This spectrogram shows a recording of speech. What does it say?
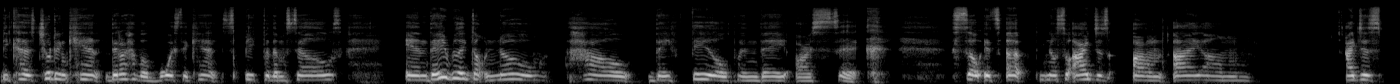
because children can't they don't have a voice they can't speak for themselves and they really don't know how they feel when they are sick. So it's up you know so i just um i um i just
